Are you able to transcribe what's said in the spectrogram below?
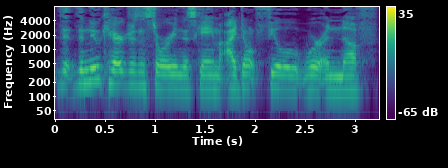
the, the new characters and story in this game, I don't feel were enough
